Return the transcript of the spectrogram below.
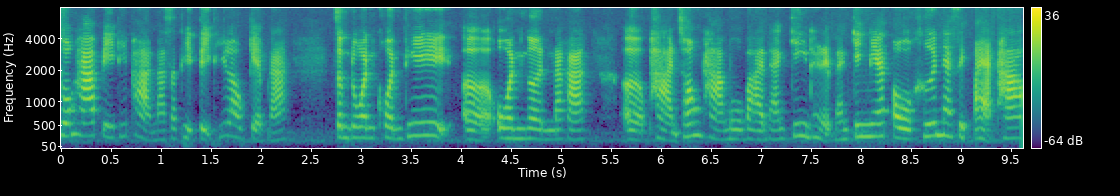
ช่วง 5 ปีที่ผ่านมาสถิติที่เราเก็บนะจำนวนคนที่โอนเงินนะคะผ่านช่องทาง mobile banking internet banking เนี่ยโตขึ้นเนี่ยสี่เท่า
